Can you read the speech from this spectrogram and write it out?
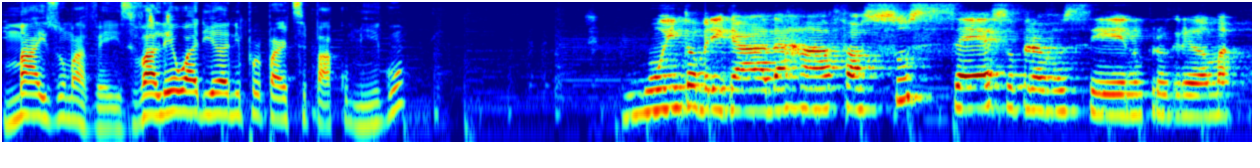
mais uma vez. Valeu, Ariane, por participar comigo. Muito obrigada, Rafa. Sucesso para você no programa.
